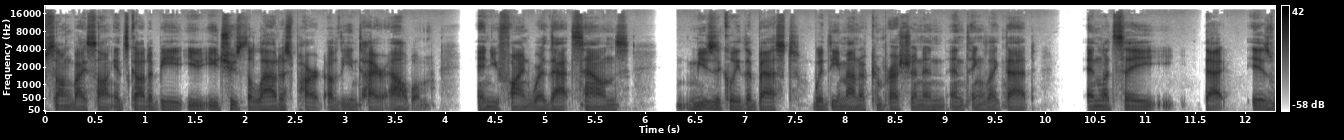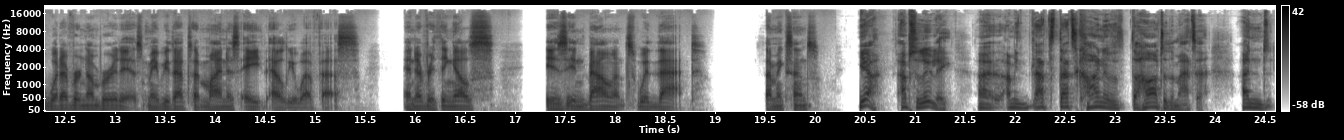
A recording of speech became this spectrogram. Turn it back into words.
Song by song, it's got to be, you, you choose the loudest part of the entire album and you find where that sounds musically the best with the amount of compression and, and things like that. And let's say that is whatever number it is. Maybe that's at minus eight LUFS and everything else is in balance with that. Does that make sense? Yeah, absolutely. Uh, I mean, that's that's kind of the heart of the matter. And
